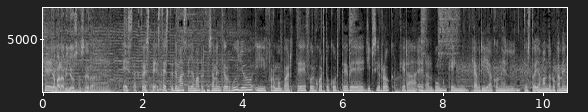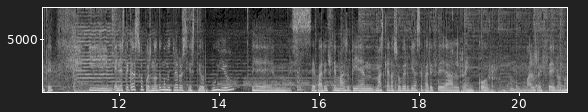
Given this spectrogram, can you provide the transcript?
que... Qué maravillosas eran, ¿eh? Exacto, este, este, este tema se llama precisamente Orgullo y formó parte, fue el cuarto corte de Gypsy Rock, que era el álbum que, que abría con el Te estoy llamando locamente. Y en este caso, pues no tengo muy claro si este orgullo eh, se parece más bien, más que a la soberbia, se parece al rencor, ¿no? al recelo, ¿no?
